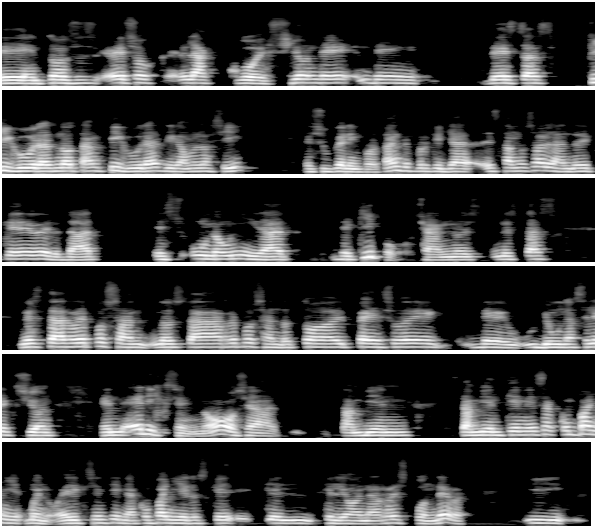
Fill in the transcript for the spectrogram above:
Eh, entonces, eso, la cohesión de, de, de, estas figuras, no tan figuras, digámoslo así, es súper importante porque ya estamos hablando de que de verdad es una unidad de equipo. O sea, no, es, no, estás, no, está, reposando, no está reposando todo el peso de, de, de una selección en Eriksen, ¿no? O sea, también también tiene esa compañía, bueno, Ericsson tiene compañeros que, que, que, le van a responder y,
